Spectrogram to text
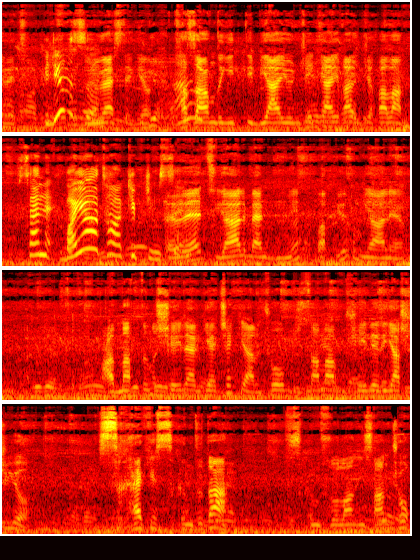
Evet. Biliyor musun? Üniversite kazandı gitti bir ay önce iki ay önce falan. Sen bayağı takipçimsin. Evet yani ben ne bakıyorum yani anlattığınız şeyler gerçek yani çoğu insanlar bu şeyleri yaşıyor. Sık herkes sıkıntıda. Sıkıntısı olan insan çok.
